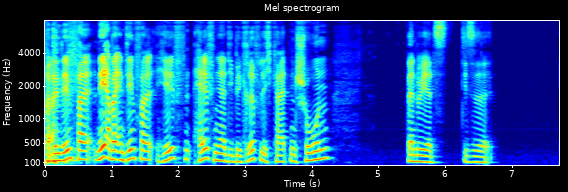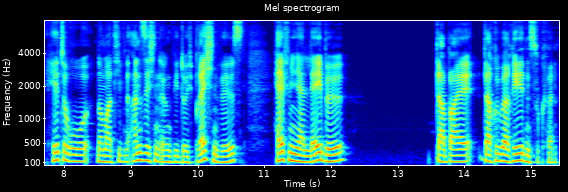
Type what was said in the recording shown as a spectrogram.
Und in dem Fall, nee, aber in dem Fall helfen, helfen ja die Begrifflichkeiten schon, wenn du jetzt diese heteronormativen Ansichten irgendwie durchbrechen willst, helfen ja Label dabei, darüber reden zu können.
